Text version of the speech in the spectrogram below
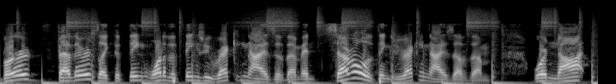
bird feathers, like the thing, one of the things we recognize of them, and several of the things we recognize of them, were not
